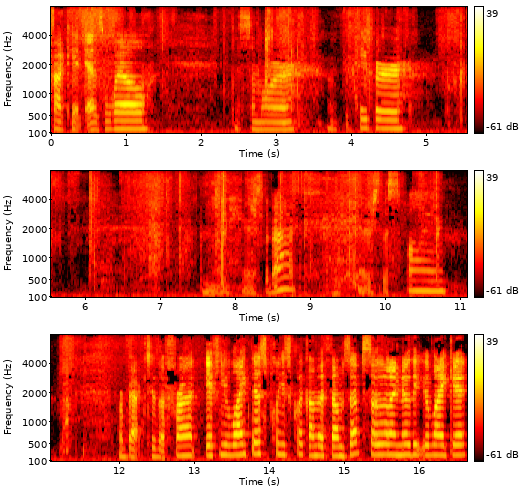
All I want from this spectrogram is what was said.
pocket as well. With some more of the paper. And then here's the back. There's the spine. We're back to the front. If you like this, please click on the thumbs up so that I know that you like it.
